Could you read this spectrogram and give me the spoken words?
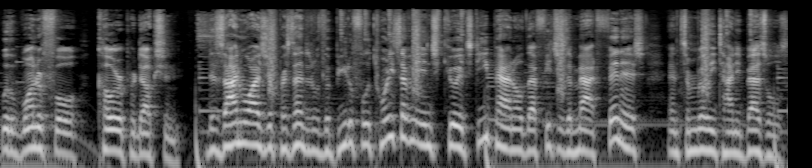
with wonderful color production. Design wise, you're presented with a beautiful 27 inch QHD panel that features a matte finish and some really tiny bezels.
